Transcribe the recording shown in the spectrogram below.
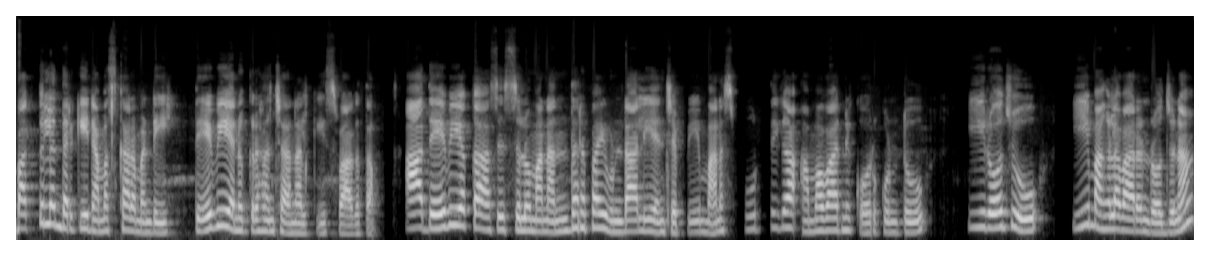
భక్తులందరికీ నమస్కారం అండి దేవి అనుగ్రహం ఛానల్కి స్వాగతం. ఆ దేవి యొక్క ఆశీస్సులు మనందరిపై ఉండాలి అని చెప్పి మనస్ఫూర్తిగా అమ్మవారిని కోరుకుంటూ ఈరోజు ఈ మంగళవారం రోజున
